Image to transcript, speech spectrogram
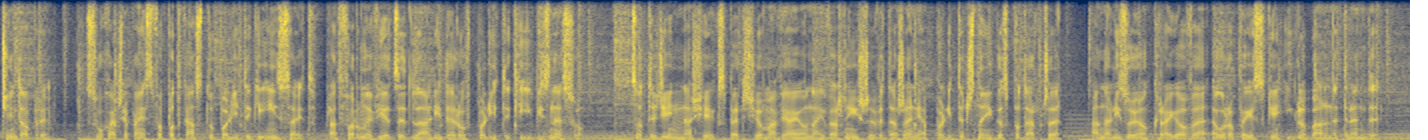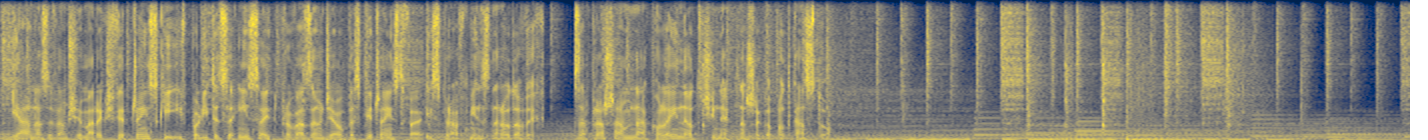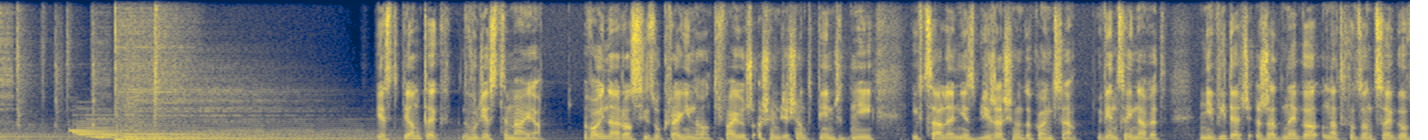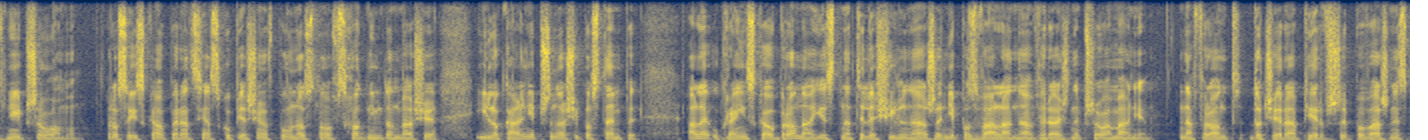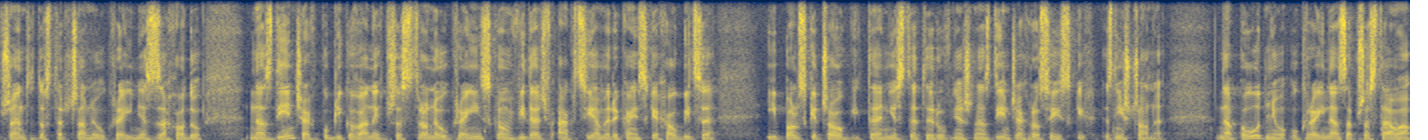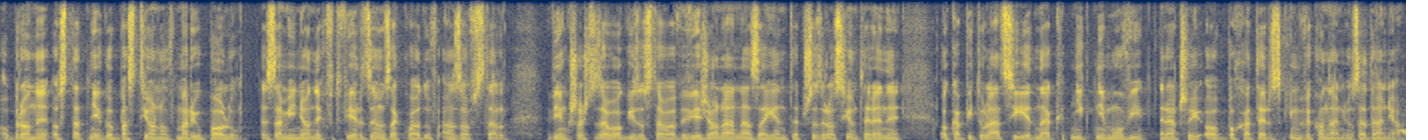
Dzień dobry. Słuchacie Państwo podcastu Polityki Insight, platformy wiedzy dla liderów polityki i biznesu. Co tydzień nasi eksperci omawiają najważniejsze wydarzenia polityczne i gospodarcze, analizują krajowe, europejskie i globalne trendy. Ja nazywam się Marek Świerczyński i w Polityce Insight prowadzę dział bezpieczeństwa i spraw międzynarodowych. Zapraszam na kolejny odcinek naszego podcastu. Jest piątek, 20 maja. Wojna Rosji z Ukrainą trwa już 85 dni i wcale nie zbliża się do końca. Więcej nawet, nie widać żadnego nadchodzącego w niej przełomu. Rosyjska operacja skupia się w północno-wschodnim Donbasie i lokalnie przynosi postępy, ale ukraińska obrona jest na tyle silna, że nie pozwala na wyraźne przełamanie. Na front dociera pierwszy poważny sprzęt dostarczany Ukrainie z zachodu. Na zdjęciach publikowanych przez stronę ukraińską widać w akcji amerykańskie haubice i polskie czołgi, te niestety również na zdjęciach rosyjskich, zniszczone. Na południu Ukraina zaprzestała obrony ostatniego bastionu w Mariupolu, zamienionych w twierdzę zakładów Azowstal. Większość załogi została wywieziona na zajęte przez Rosję tereny. O kapitulacji jednak nikt nie mówi, raczej o bohaterskim wykonaniu zadania.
